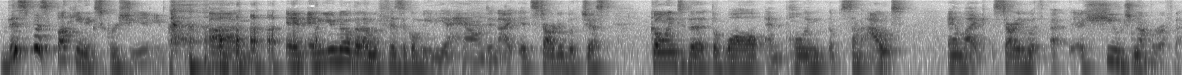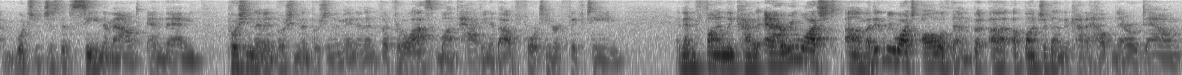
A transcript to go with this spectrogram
This was fucking excruciating, um, and and you know that I'm a physical media hound, and I it started with just going to the the wall and pulling some out, and like starting with a, a huge number of them, which was just obscene amount, and then pushing them in, pushing them, pushing them in, and then for the last month having about fourteen or fifteen and then finally kind of and I rewatched um, I didn't rewatch all of them but uh, a bunch of them to kind of help narrow down.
